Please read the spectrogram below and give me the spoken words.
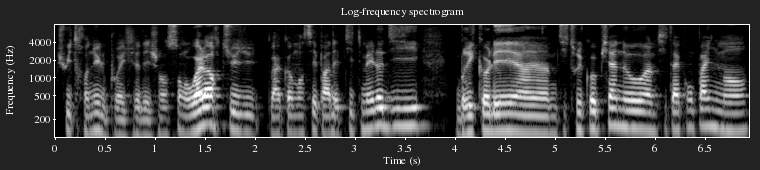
je suis trop nul pour écrire des chansons ». Ou alors tu vas commencer par des petites mélodies, bricoler un, un petit truc au piano, un petit accompagnement,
